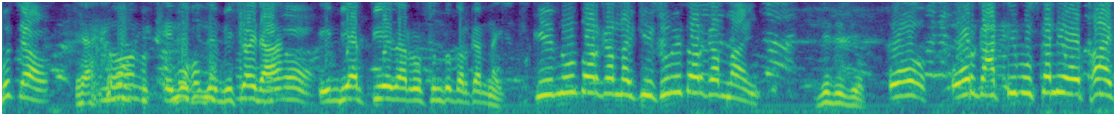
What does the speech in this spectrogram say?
বুঝছ এখন এই যে বিষয়টা হ্যাঁ। ইন্ডিয়ার পেঁয়াজ আর রসুন তো দরকার নাই। কিনুর দরকার নাই কিছুরই দরকার নাই। জি জি জি। ও ওর গাঠটি মুসকানি ও থাক।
